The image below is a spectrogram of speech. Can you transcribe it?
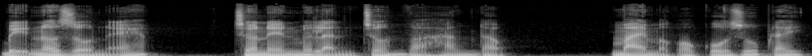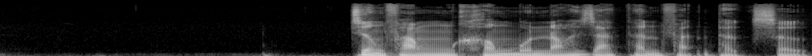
Bị nó dồn ép, cho nên mới lẩn trốn vào hang động. Mai mà có cô giúp đấy. Trương Phong không muốn nói ra thân phận thực sự,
